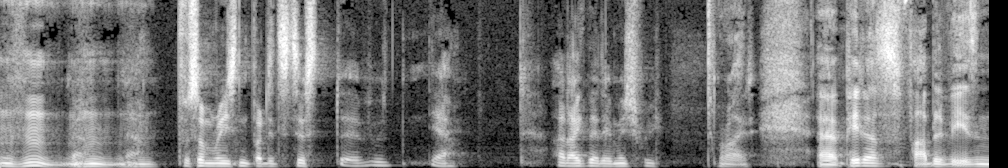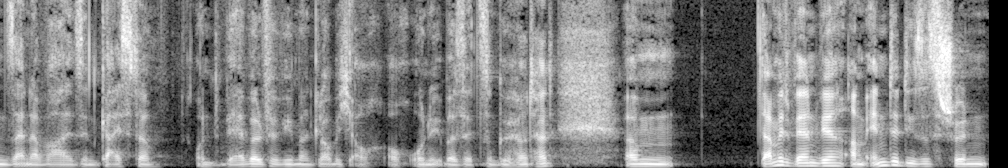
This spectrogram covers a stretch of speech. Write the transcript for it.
Mm-hmm, yeah, mm-hmm, yeah, mm-hmm. for some reason, but it's just uh, yeah. I like that imagery. Right. Äh, Peters Fabelwesen seiner Wahl sind Geister und Werwölfe, wie man, glaube ich, auch, auch ohne Übersetzung gehört hat. Ähm, damit wären wir am Ende dieses schönen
